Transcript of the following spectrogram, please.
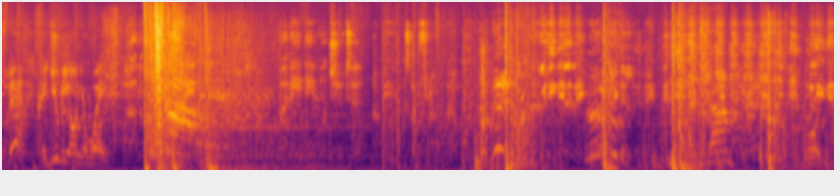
It's best that you be on your way. Next time, avoid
